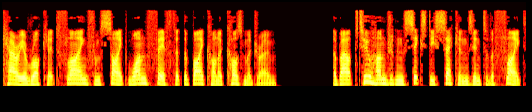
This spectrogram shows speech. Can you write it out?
carrier rocket flying from Site 1/5 at the Baikonur Cosmodrome. About 260 seconds into the flight,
